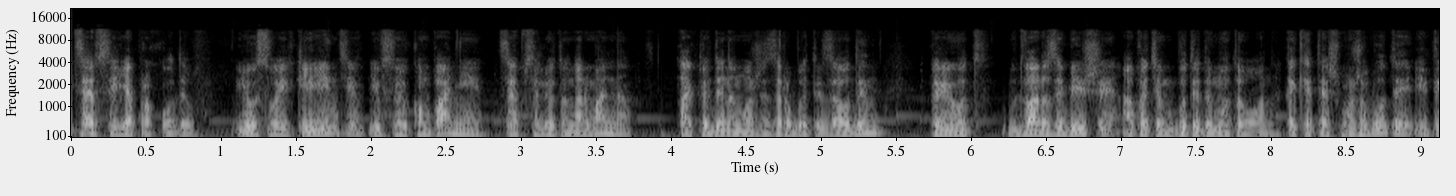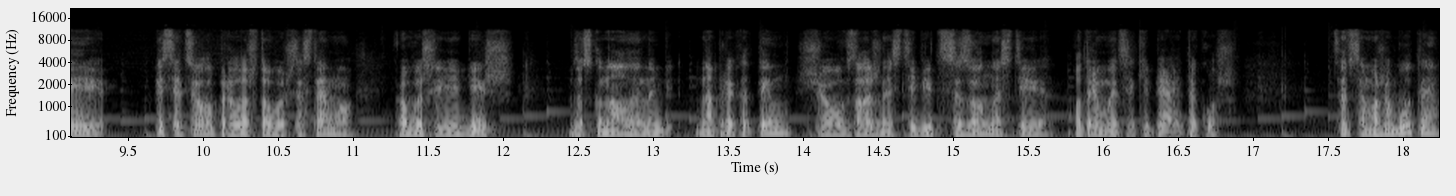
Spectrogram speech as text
це все я проходив. І у своїх клієнтів, і в своїй компанії. Це абсолютно нормально. Так людина може заробити за один період в два рази більше, а потім бути демотивована. Таке теж може бути, і ти після цього прилаштовуєш систему, робиш її більш досконалою, наприклад, тим, що в залежності від сезонності отримується KPI також. Це все може бути.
